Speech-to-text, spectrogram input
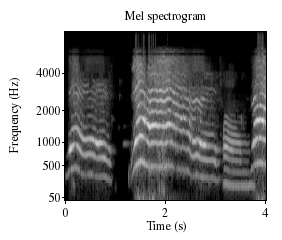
Yay! Yay! Um, Yay!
